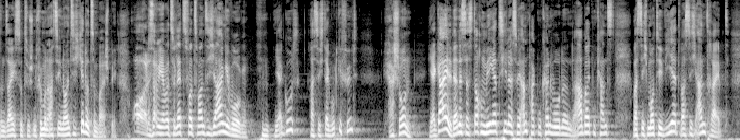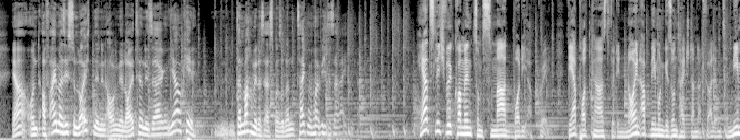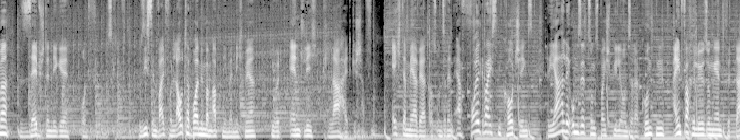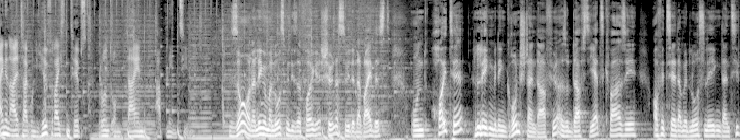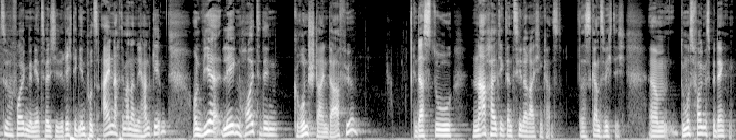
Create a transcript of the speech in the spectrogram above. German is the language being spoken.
Dann sage ich so zwischen 85 und 90 Kilo zum Beispiel. Oh, das habe ich aber zuletzt vor 20 Jahren gewogen. ja gut, hast du dich da gut gefühlt? Ja schon. Ja geil, dann ist das doch ein Mega-Ziel, das wir anpacken können, wo du arbeiten kannst, was dich motiviert, was dich antreibt. Ja, und auf einmal siehst du ein Leuchten in den Augen der Leute und die sagen, ja okay, dann machen wir das erstmal so, dann zeig mir mal, wie ich das erreichen kann. Herzlich willkommen zum Smart Body Upgrade, der Podcast für den neuen Abnehmen- und Gesundheitsstandard für alle Unternehmer, Selbstständige und Führungskräfte. Du siehst den Wald vor lauter Bäumen beim Abnehmen nicht mehr. Hier wird endlich Klarheit geschaffen echter Mehrwert aus unseren erfolgreichsten Coachings, reale Umsetzungsbeispiele unserer Kunden, einfache Lösungen für deinen Alltag und die hilfreichsten Tipps rund um dein Abnehmziel. So, dann legen wir mal los mit dieser Folge. Schön, dass du wieder dabei bist. Und heute legen wir den Grundstein dafür. Also du darfst jetzt quasi offiziell damit loslegen, dein Ziel zu verfolgen, denn jetzt werde ich dir die richtigen Inputs ein nach dem anderen in die Hand geben. Und wir legen heute den Grundstein dafür, dass du nachhaltig dein Ziel erreichen kannst. Das ist ganz wichtig. Ähm, du musst Folgendes bedenken.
